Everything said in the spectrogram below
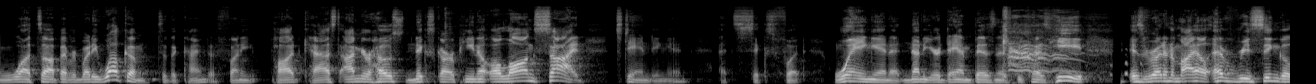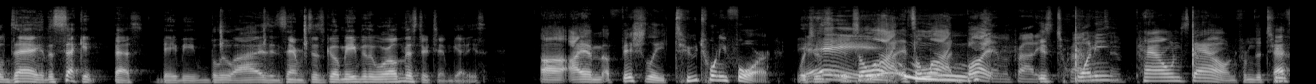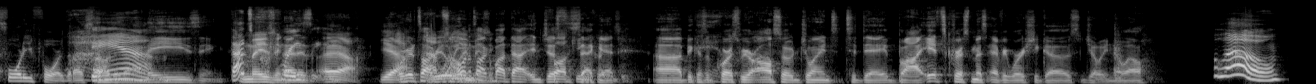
What's up, everybody? Welcome to the Kind of Funny podcast. I'm your host, Nick Scarpino, alongside standing in at six foot, weighing in at none of your damn business because he is running a mile every single day. The second best baby blue eyes in San Francisco, maybe the world, Mr. Tim Gettys. Uh, I am officially 224, which Yay. is it's a lot. It's a lot, but Damn, I'm proud of you. is Proud of you, 20 pounds down from the 244 that I saw. Damn. Amazing. That's Amazing. That is- Yeah, yeah. We're gonna talk. I want to talk about that in just a second, crazy. uh, because of course we are also joined today by It's Christmas Everywhere She Goes, Joey Noelle. Hello.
